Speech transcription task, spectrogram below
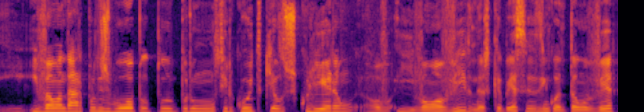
e, e, vão andar por Lisboa por, por, por, um circuito que eles escolheram e vão ouvir nas cabeças enquanto estão a ver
